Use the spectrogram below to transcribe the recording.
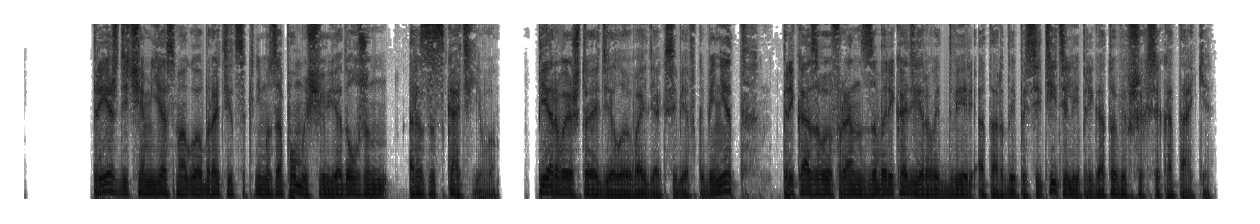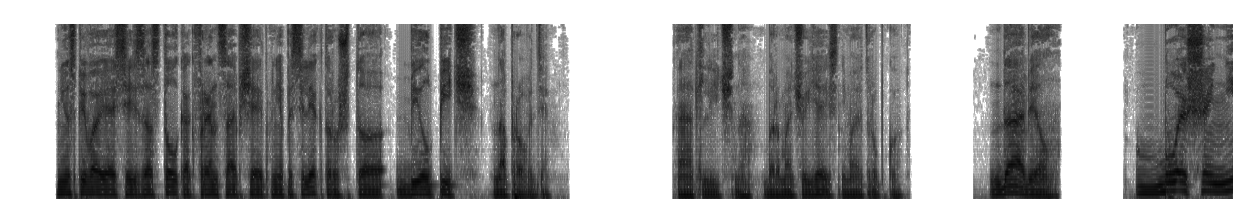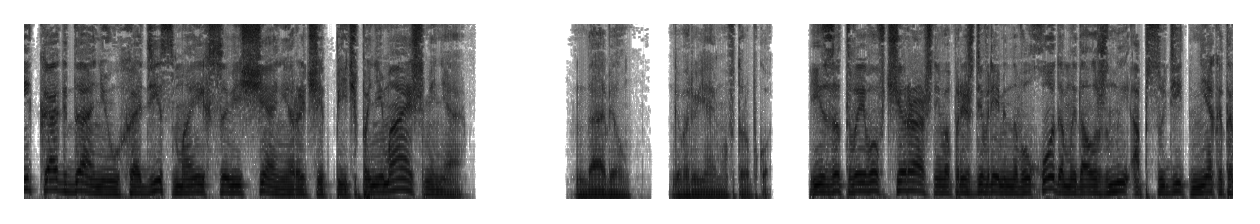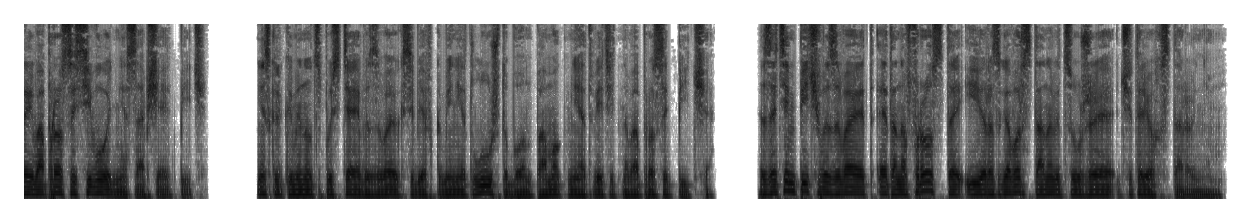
Прежде чем я смогу обратиться к нему за помощью, я должен разыскать его. Первое, что я делаю, войдя к себе в кабинет, приказываю Фрэнс забаррикадировать дверь от орды посетителей, приготовившихся к атаке. Не успеваю я сесть за стол, как Фрэнс сообщает мне по селектору, что Билл Пич на проводе. Отлично, бормочу я и снимаю трубку. Да, Билл, «Больше никогда не уходи с моих совещаний», — рычит Пич. «Понимаешь меня?» «Да, Билл», — говорю я ему в трубку. «Из-за твоего вчерашнего преждевременного ухода мы должны обсудить некоторые вопросы сегодня», — сообщает Пич. Несколько минут спустя я вызываю к себе в кабинет Лу, чтобы он помог мне ответить на вопросы Питча. Затем Пич вызывает Этана Фроста, и разговор становится уже четырехсторонним.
